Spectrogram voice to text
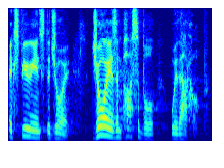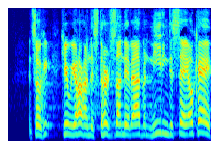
experience the joy. Joy is impossible without hope. And so here we are on this third Sunday of Advent, needing to say, okay,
